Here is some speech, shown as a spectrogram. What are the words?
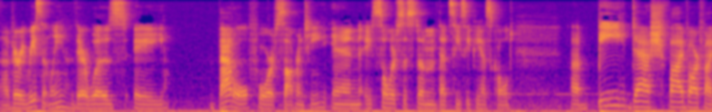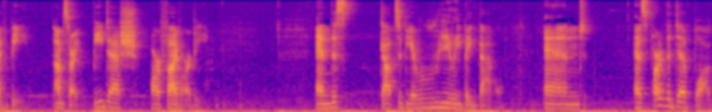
Uh, very recently, there was a battle for sovereignty in a solar system that CCP has called uh, B-5R5b. I'm sorry, B-R5RB. And this got to be a really big battle. And as part of the dev blog,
